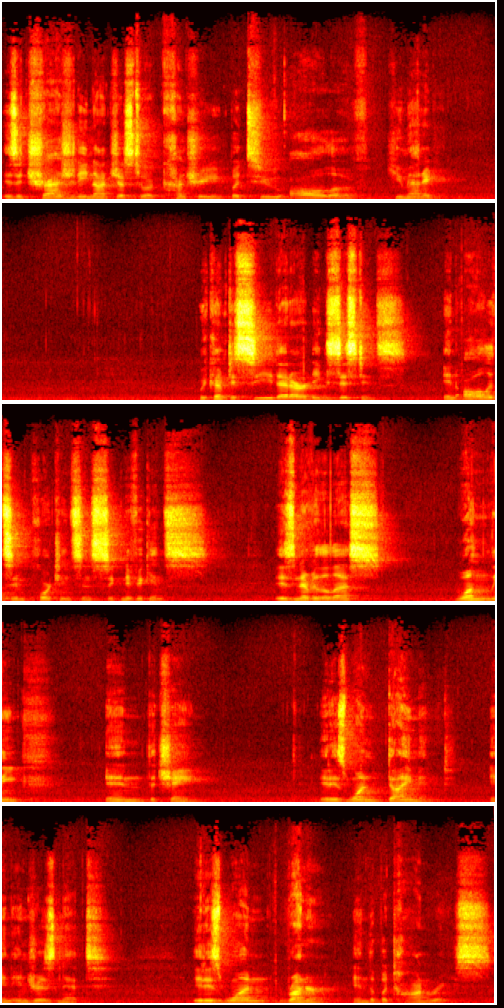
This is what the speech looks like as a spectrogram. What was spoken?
is a tragedy not just to a country, but to all of humanity. We come to see that our existence, in all its importance and significance, is nevertheless one link in the chain. It is one diamond in Indra's net. It is one runner in the baton race.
